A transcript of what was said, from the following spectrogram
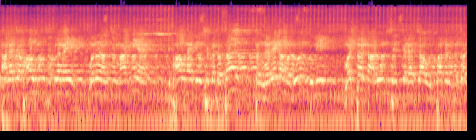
धान्याचा भाव देऊ शकलं नाही. म्हणून आमची मागणी आहे की भाव नाही देऊ शकत असाल तर नरेगामधून तुम्ही मस्टर काढून शेतकऱ्याच्या उत्पादन खर्चावर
